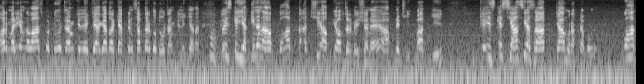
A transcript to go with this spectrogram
और मरियम नवाज़ को दो टर्म के लिए किया गया था और कैप्टन सफदर को दो टर्म के लिए किया था। हम्म। तो इसके यकीनन आप बहुत अच्छी आपकी ऑब्जर्वेशन है। आपने ठीक बात की कि इसके सियासी असरात क्या मुरतब होंगे। बहुत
